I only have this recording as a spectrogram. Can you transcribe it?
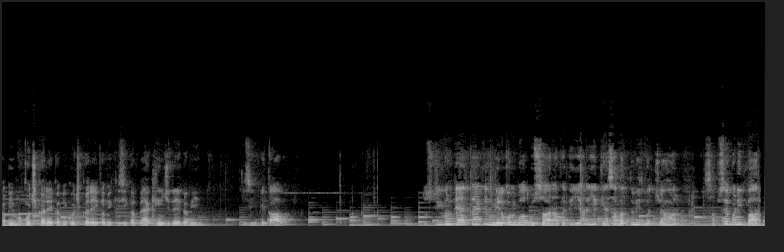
कभी वो कुछ करे, कभी कुछ करे, कभी किसी का बैग खींच दे, कभी किसी की किताब। तो स्टीवन कहता है कि मेरे को भी बहुत गुस्सा आ रहा था कि यार, ये कैसा बदतमीज बच्चा है और सबसे बड़ी बात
